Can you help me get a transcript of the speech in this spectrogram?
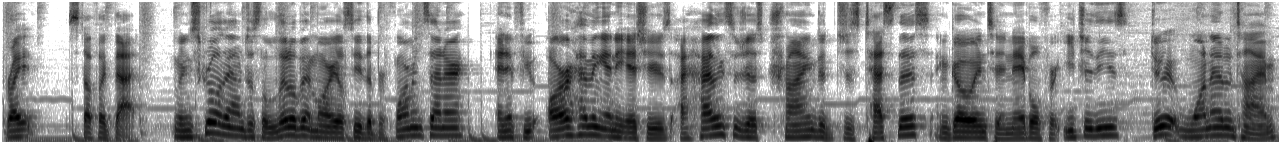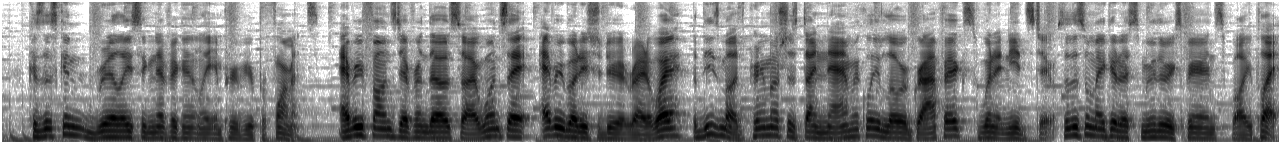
bright, stuff like that. When you scroll down just a little bit more, you'll see the performance center. And if you are having any issues, I highly suggest trying to just test this and go into enable for each of these. Do it one at a time, because this can really significantly improve your performance. Every phone's different though, so I wouldn't say everybody should do it right away, but these modes pretty much just dynamically lower graphics when it needs to. So this will make it a smoother experience while you play.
